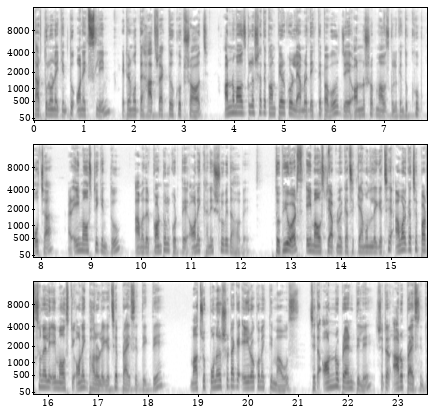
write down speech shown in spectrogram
তার তুলনায় কিন্তু অনেক স্লিম এটার মধ্যে হাত রাখতেও খুব সহজ। অন্য মাউসগুলোর সাথে কম্পেয়ার করলে আমরা দেখতে পাবো যে অন্য সব মাউসগুলো কিন্তু খুব ওচা, আর এই মাউসটি কিন্তু আমাদের কন্ট্রোল করতে অনেকখানি সুবিধা হবে। তো ভিউয়ার্স, এই মাউসটি আপনার কাছে কেমন লেগেছে? আমার কাছে পার্সোনালি এই মাউসটি অনেক ভালো লেগেছে প্রাইসের দিক দিয়ে। মাত্র পনেরোশো টাকা এই রকম একটি মাউস, যেটা অন্য ব্র্যান্ড দিলে সেটার আরও প্রাইস নিত।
